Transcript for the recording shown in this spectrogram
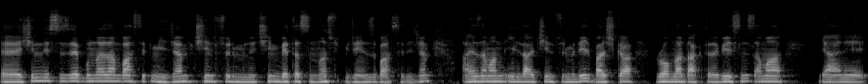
Ee, şimdi size bunlardan bahsetmeyeceğim. Çin sürümünü, Çin betasını nasıl yükleyeceğinizi bahsedeceğim. Aynı zamanda illa Çin sürümü değil başka ROM'lar da aktarabilirsiniz ama yani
